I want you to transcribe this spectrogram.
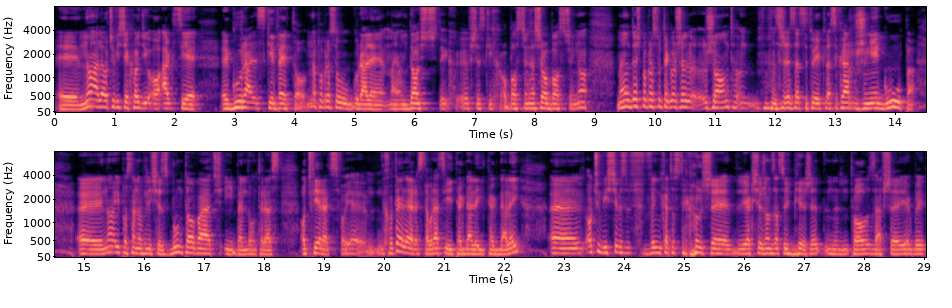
E, no, ale oczywiście chodzi o akcję góralskie weto. No po prostu górale mają dość tych e, wszystkich obostrzeń, znaczy obostrzeń, no mają dość po prostu tego, że rząd, że zacytuję klasyka, rżnie głupa. E, No i postanowili się zbuntować i będą teraz otwierać swoje hotele, restauracje i tak dalej, i tak. E, oczywiście wynika to z tego, że jak się rząd za coś bierze, to zawsze jakby,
